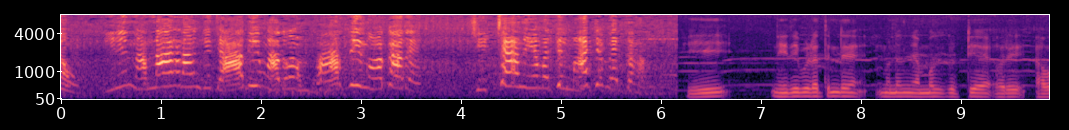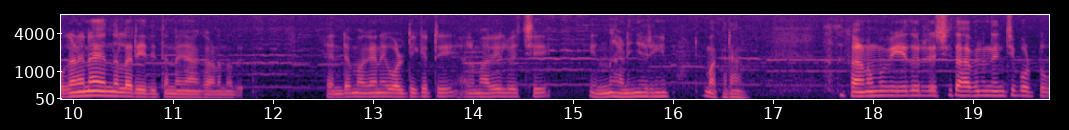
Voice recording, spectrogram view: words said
കഴിഞ്ഞു ഇനി നന്നാകണമെങ്കിൽ ജാതിയും മതവും പാർട്ടിയും നോക്കാതെ ശിക്ഷാ നിയമത്തിൽ മാറ്റം വരുത്തണം. ഈ നീതിപീഠത്തിന്റെ മുന്നിൽ നമുക്ക് കിട്ടിയ ഒരു അവഗണന എന്നുള്ള രീതിയിൽ തന്നെ ഞാൻ കാണുന്നത്. എന്റെ മകന് ഹോൾ ടിക്കറ്റ് അൽമാരയിൽ വെച്ച് ഇന്ന് അണിഞ്ഞൊരുങ്ങി മകനാണ്. അത് കാണുമ്പോൾ ഏതൊരു രക്ഷിതാവിനും നെഞ്ചു പൊട്ടു.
